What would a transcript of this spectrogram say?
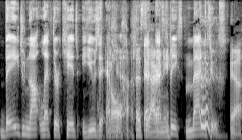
they do not let their kids use it at all. yeah, that's the that, that irony. speaks magnitudes. yeah,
